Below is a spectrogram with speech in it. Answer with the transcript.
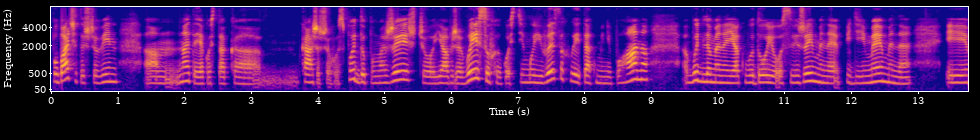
побачити, що він, ем, знаєте, якось так е, каже, що Господь допоможи, що я вже висох, кості мої висохли, і так мені погано. Будь для мене як водою, освіжи мене, підійми мене. І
